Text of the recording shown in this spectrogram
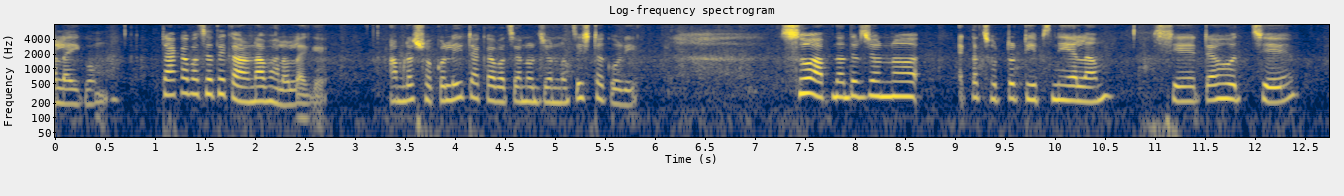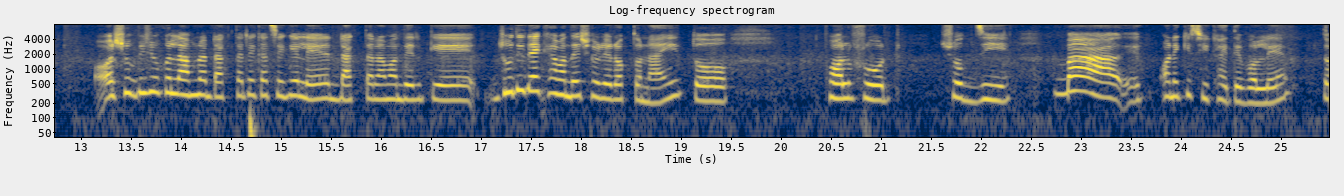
আলাইকুম। টাকা বাঁচাতে কার না ভালো লাগে? আমরা সকলেই টাকা বাঁচানোর জন্য চেষ্টা করি। সো আপনাদের জন্য একটা ছোট্ট টিপস নিয়ে এলাম। সেটা হচ্ছে, অসুখ বিসুখ হলে আমরা ডাক্তারের কাছে গেলে ডাক্তার আমাদেরকে, যদি দেখে আমাদের শরীরে রক্ত নাই, তো ফল, ফ্রুট, সবজি বা অনেক কিছুই খাইতে বলে। তো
